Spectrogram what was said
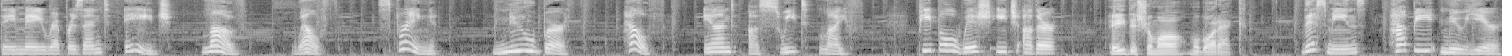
They may represent age, love, wealth, spring, new birth, health, and a sweet life. People wish each other Eid Shoma Mubarak. This means Happy New Year.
